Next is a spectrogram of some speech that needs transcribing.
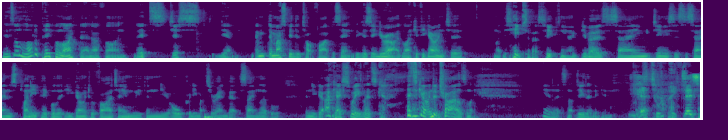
There's a lot of people like that. I find it's just yeah. And there must be the top five percent because you're right. Like if you go into like there's heaps of us, heaps. You know, Gibbo's the same, Genius is the same. There's plenty of people that you go into a fire team with, and you're all pretty much around about the same level. And you go, okay, sweet, let's go, let's go into trials. I'm like, yeah, let's not do that again. Yeah. right. Let's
